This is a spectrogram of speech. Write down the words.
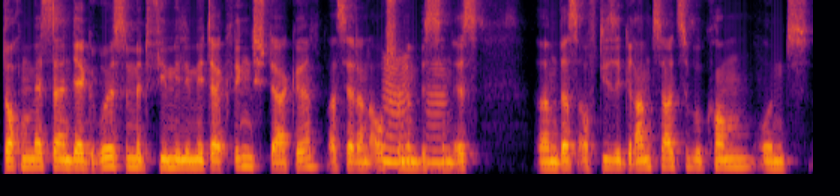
doch ein Messer in der Größe mit 4 mm Klingenstärke, was ja dann auch mhm. schon ein mhm. bisschen ist, ähm, das auf diese Grammzahl zu bekommen. Und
